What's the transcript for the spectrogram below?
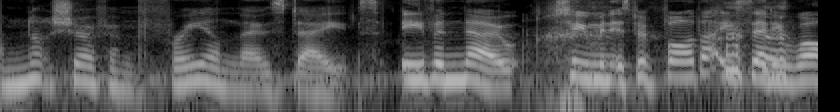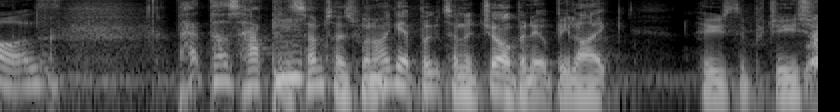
I'm not sure if I'm free on those dates, even though two minutes before that he said he was. That does happen sometimes when I get booked on a job and it'll be like, who's the producer?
